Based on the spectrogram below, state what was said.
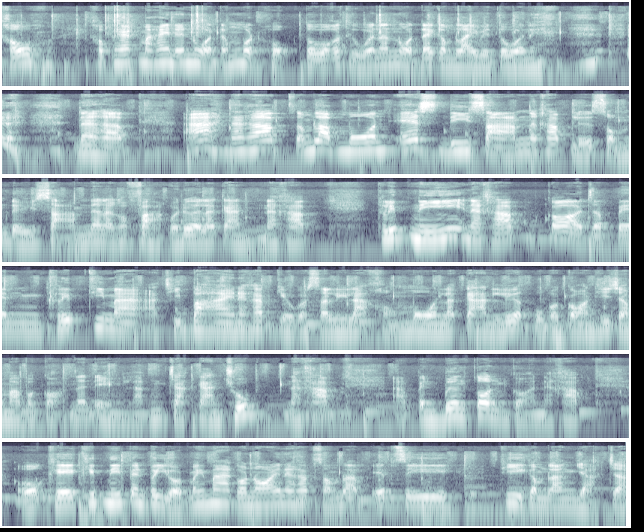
เขาเขาแพ็คมาให้นันหนวดทั้งหมด 6 ตัวก็ถือว่านันหนวดได้กำไรไปตัวหนึงนะครับ อะนะครับสำหรับโมน SD3 นะครับหรือสมเด็จ3เนี่ยเราก็ฝากไว้ด้วยแล้วกันนะครับคลิปนี้นะครับก็จะเป็นคลิปที่มาอธิบายนะครับเกี่ยวกับสรีระของโมน และการเลือกอุปกรณ์ที่จะมาประกอบนั่นเองหลังจากการชุบนะครับอะเป็นเบื้องต้นก่อนนะครับโอเค คลิปนี้เป็นประโยชน์ไม่มากก็น้อยนะครับสำหรับ FC ที่กำลังอยากจะ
